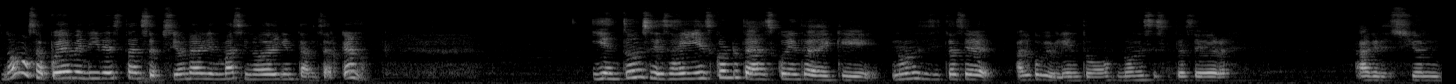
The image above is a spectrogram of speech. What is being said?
no, o sea, puede venir esta excepción de alguien más y no de alguien tan cercano. Y entonces ahí es cuando te das cuenta de que no necesitas ser algo violento, no necesitas ser agresión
